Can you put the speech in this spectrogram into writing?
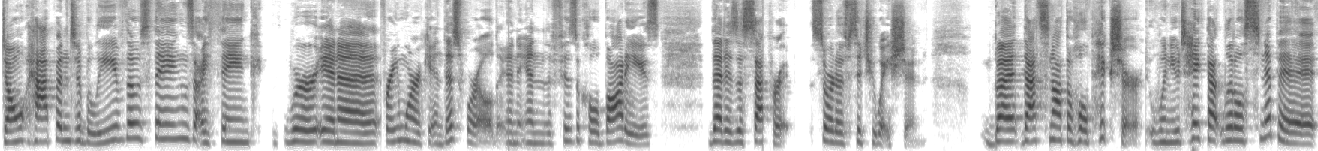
don't happen to believe those things. I think we're in a framework in this world and in the physical bodies that is a separate sort of situation. But that's not the whole picture. When you take that little snippet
